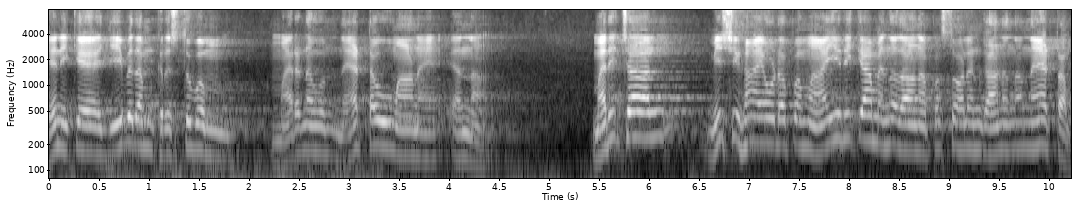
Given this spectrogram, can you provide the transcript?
എനിക്ക് ജീവിതം ക്രിസ്തുവും മരണവും നേട്ടവുമാണ് എന്നാണ്. മരിച്ചാൽ മിശിഹായോടൊപ്പം ആയിരിക്കാം എന്നതാണ് അപ്പസ്തോലൻ കാണുന്ന നേട്ടം.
